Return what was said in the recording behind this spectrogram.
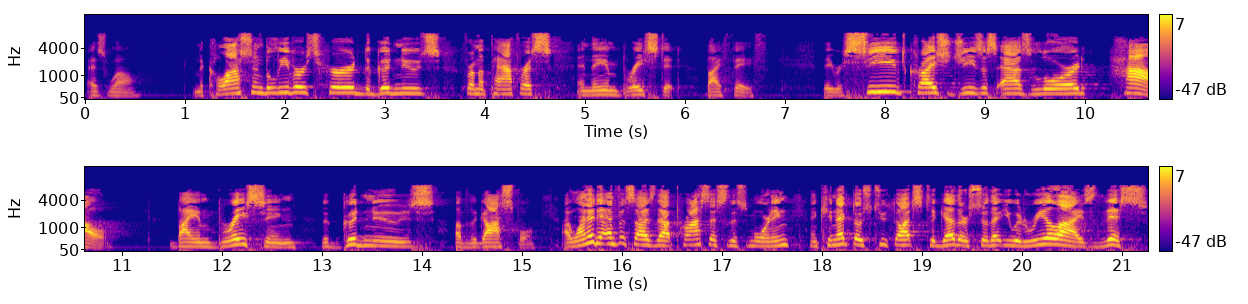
as well. And the Colossian believers heard the good news from Epaphras and they embraced it by faith. They received Christ Jesus as Lord. How? By embracing the good news of the gospel. I wanted to emphasize that process this morning and connect those two thoughts together so that you would realize this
